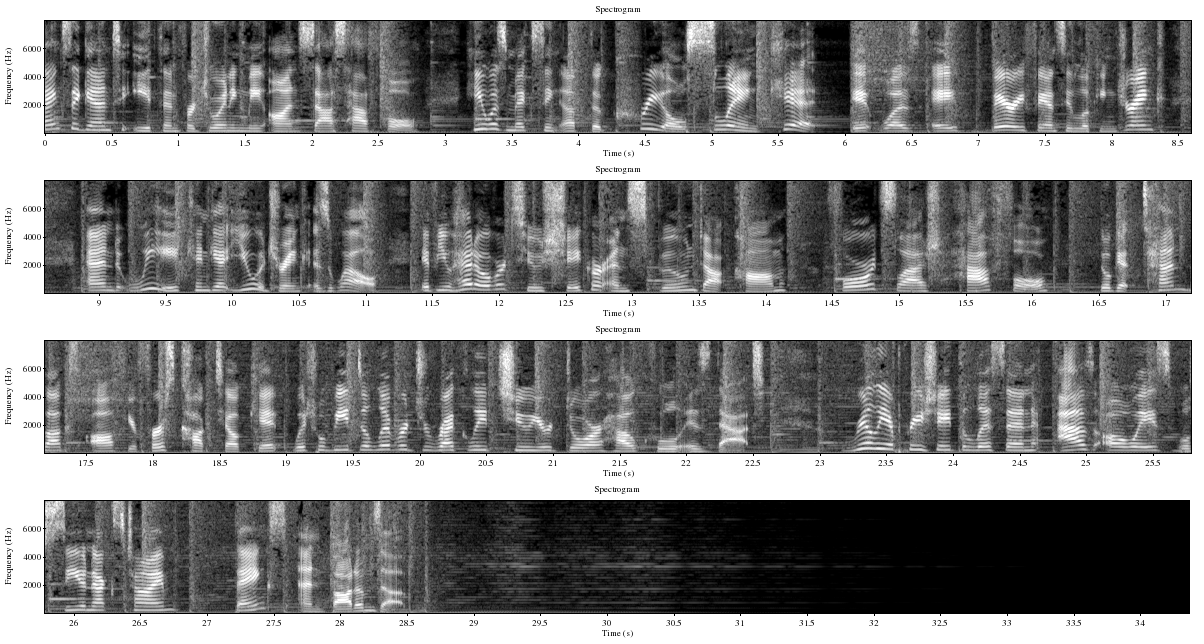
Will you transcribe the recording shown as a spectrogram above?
Thanks again to Ethan for joining me on SaaS Half Full. He was mixing up the Creole Sling kit. It was a very fancy looking drink, and we can get you a drink as well. If you head over to shakerandspoon.com forward slash half full, you'll get 10 bucks off your first cocktail kit, which will be delivered directly to your door. How cool is that? Really appreciate the listen. As always, we'll see you next time. Thanks and bottoms up.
